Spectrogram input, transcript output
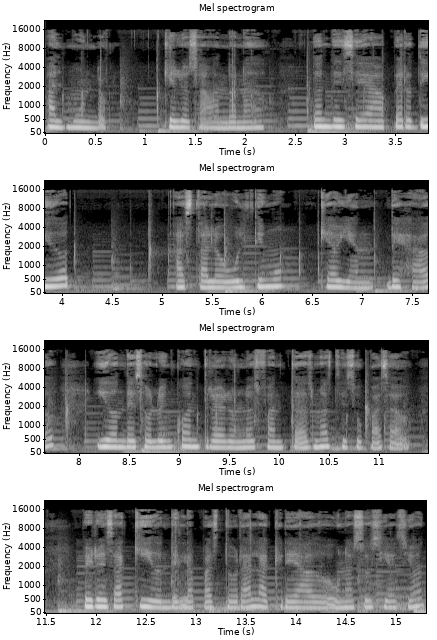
al mundo que los ha abandonado, donde se ha perdido hasta lo último que habían dejado y donde solo encontraron los fantasmas de su pasado, pero es aquí donde la pastoral ha creado una asociación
